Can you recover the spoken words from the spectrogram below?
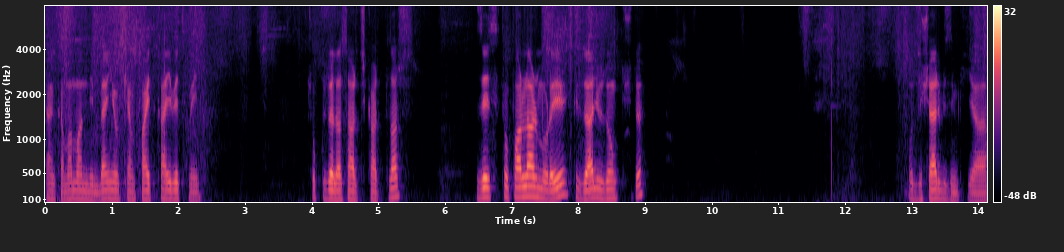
Kankam aman diyeyim ben yokken fight kaybetmeyin. Çok güzel hasar çıkarttılar. Zesk toparlar mı orayı? Güzel Yuzong düştü. O düşer bizimki ya.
